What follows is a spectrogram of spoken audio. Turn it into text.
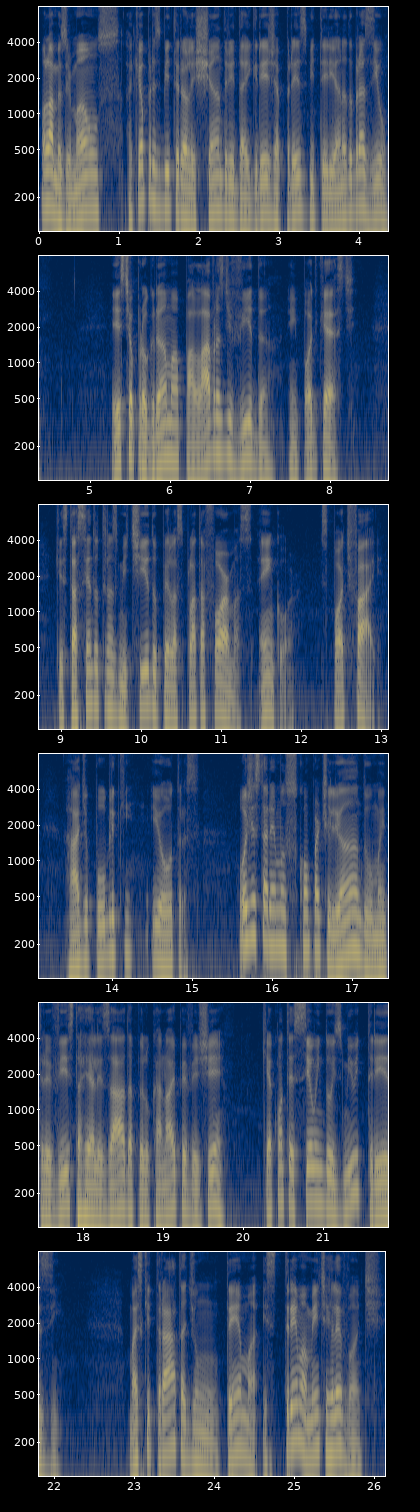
Olá, meus irmãos. Aqui é o presbítero Alexandre da Igreja Presbiteriana do Brasil. Este é o programa Palavras de Vida em podcast, que está sendo transmitido pelas plataformas Anchor, Spotify, Rádio Public e outras. Hoje estaremos compartilhando uma entrevista realizada pelo canal IPVG que aconteceu em 2013, mas que trata de um tema extremamente relevante.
